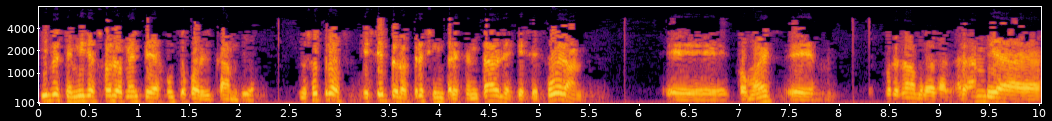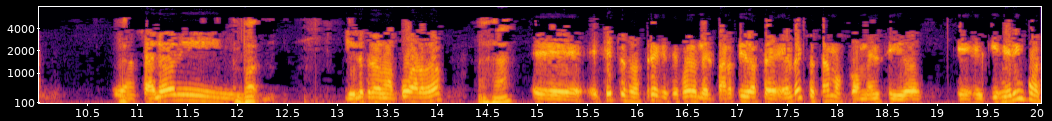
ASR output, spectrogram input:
siempre se mira solamente a Juntos por el Cambio. Nosotros, excepto los tres impresentables que se fueron, eh, como es, eh, por el nombre, de Arambia, Gonzaloni y el otro no me acuerdo, Ajá. Eh, excepto esos tres que se fueron del partido, el resto estamos convencidos que el kirchnerismo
